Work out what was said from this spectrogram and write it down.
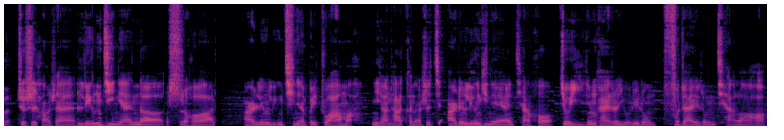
的？这是唐山零几年的时候啊，二零零七年被抓嘛，你想嗯他可能是二零零几年前后就已经开始有这种负债这种钱了哈。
